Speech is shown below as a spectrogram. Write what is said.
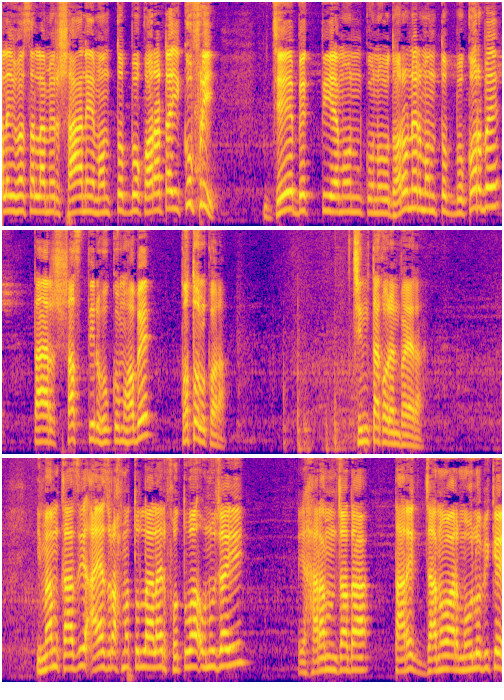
আলহিহাসাল্লামের শানে মন্তব্য করাটাই কুফরি। যে ব্যক্তি এমন কোনো ধরনের মন্তব্য করবে তার শাস্তির হুকুম হবে কতল করা। চিন্তা করেন ভাইয়েরা। ইমাম কাজী আয়াজ রহমতুল্লাহ আলাইয়ের ফতুয়া অনুযায়ী এই হারামজাদা তারেক জানোয়ার মৌলবীকে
